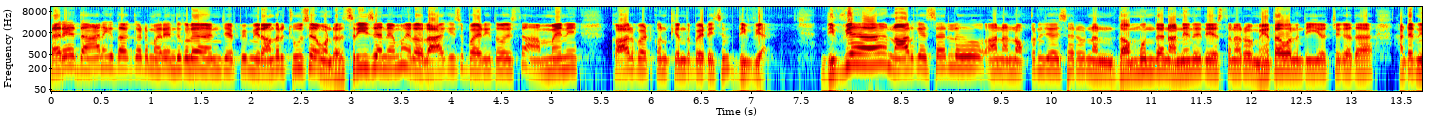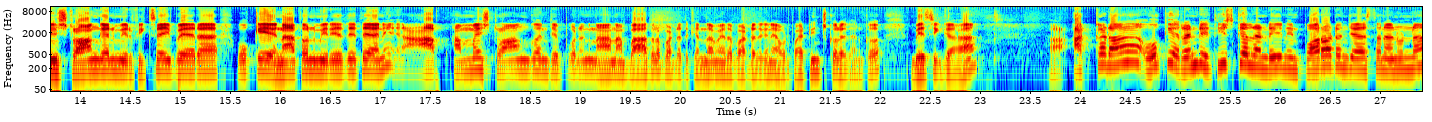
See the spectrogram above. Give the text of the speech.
సరే దానికి తగ్గట్టు మరెందుకులే అని చెప్పి మీరు అందరూ చూసే ఉంటారు. శ్రీజనేమో ఇలా లాగేసి బయటికి తోస్తే ఆ అమ్మాయిని కాలు పెట్టుకొని కింద పెట్టేసింది దివ్య. దివ్య నాలుగైదు సార్లు నన్ను ఒక్కడిని చేశారు నన్ను దమ్ముందని నన్ను ఎందుకు తీస్తున్నారు? మిగతా వాళ్ళని తీయొచ్చు కదా. అంటే నేను స్ట్రాంగ్ అని మీరు ఫిక్స్ అయిపోయారా? ఓకే నాతో మీరు ఏదైతే అని ఆ అమ్మాయి స్ట్రాంగ్ అని చెప్పుకోవడానికి నానా బాధలు పడ్డది కింద మీద పడ్డది కానీ ఎవరు పట్టించుకోలేదు అనుకో. బేసిక్గా అక్కడ ఓకే రండి తీసుకెళ్ళండి నేను పోరాటం చేస్తాను అనున్నా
